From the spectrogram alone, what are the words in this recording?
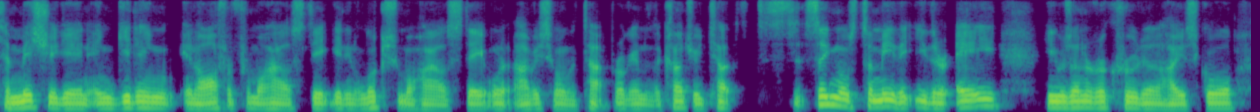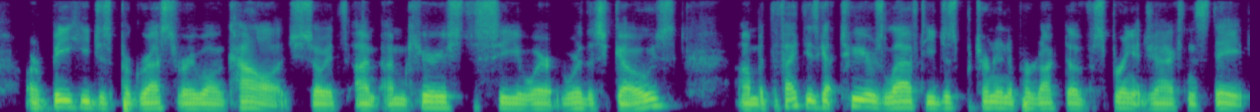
to Michigan and getting an offer from Ohio State, getting looks from Ohio State, obviously one of the top programs in the country, t- signals to me that either A, he was under recruited in high school, or B, he just progressed very well in college. So it's I'm, I'm curious to see where, where this goes. Um, but the fact he's got two years left, he just turned in a productive spring at Jackson State.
